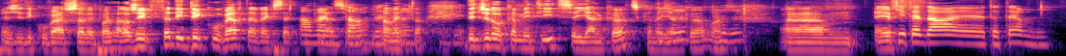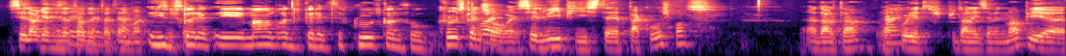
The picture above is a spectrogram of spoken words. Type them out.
mais j'ai découvert, je savais pas. Alors, j'ai fait des découvertes avec cette En même temps. En même ouais, temps. Digital Committee, c'est Yanka. Tu connais Mhm, Yanka, ouais. mhm. Euh, Qui était dans euh, Totem. c'est l'organisateur de Totem, ouais. Et, du membre du collectif Cruise Control. Cruise Control, Ouais. ouais. C'est lui, puis c'était Paco, je pense, euh, dans le temps. Paco, Ouais. il était plus dans les événements. Puis euh,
